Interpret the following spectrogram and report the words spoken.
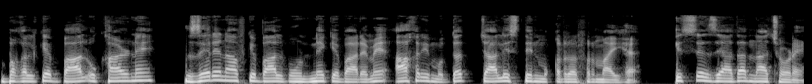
بغل کے بال اکھاڑنے، زیر ناف کے بال مونڈنے کے بارے میں آخری مدت چالیس دن مقرر فرمائی ہے۔ اس سے زیادہ نہ چھوڑیں۔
